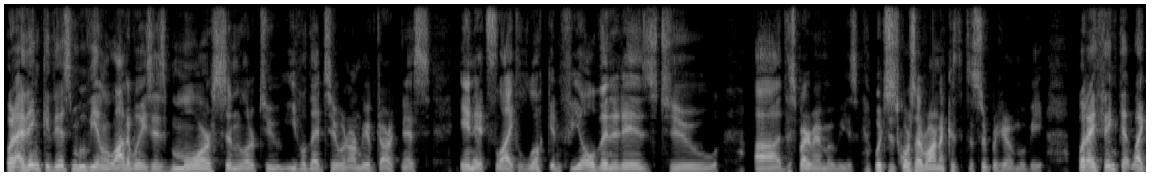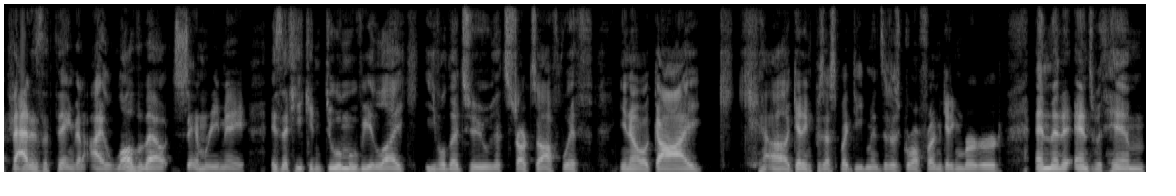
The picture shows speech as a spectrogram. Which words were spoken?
But I think this movie, in a lot of ways, is more similar to Evil Dead 2 and Army of Darkness in Yep. its like look and feel than it is to uh, the Spider-Man movies, which is of course ironic because it's a superhero movie. But I think that like that is the thing that I love about Sam Raimi is that he can do a movie like Evil Dead 2 that starts off with you know a guy uh, getting possessed by demons and his girlfriend getting murdered, and then it ends with him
